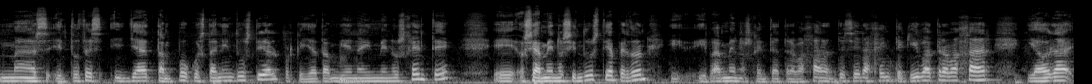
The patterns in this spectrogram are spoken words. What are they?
más entonces ya tampoco es tan industrial porque ya también hay menos gente, eh, o sea, menos industria, perdón, y, va menos gente a trabajar. Antes era gente que iba a trabajar y ahora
